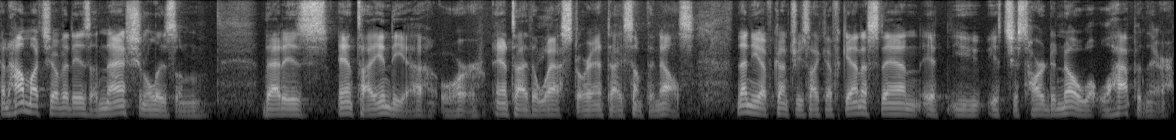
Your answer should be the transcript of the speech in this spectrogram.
and how much of it is a nationalism that is anti-India or anti-the West or anti-something else. Then you have countries like Afghanistan. It, you, it's just hard to know what will happen there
